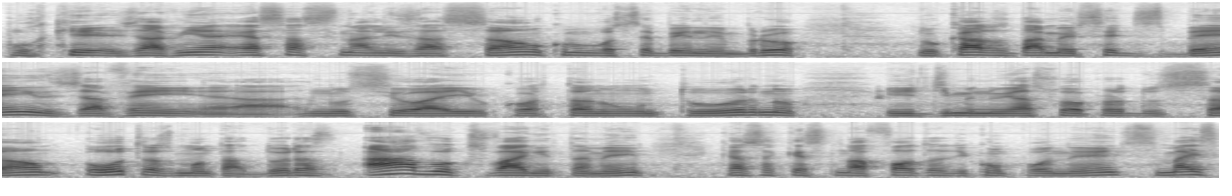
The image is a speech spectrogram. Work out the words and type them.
porque já vinha essa sinalização, como você bem lembrou, no caso da Mercedes-Benz, já vem, uh, anunciou aí cortando um turno e diminuir a sua produção. Outras montadoras, a Volkswagen também, é essa questão da falta de componentes, mas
